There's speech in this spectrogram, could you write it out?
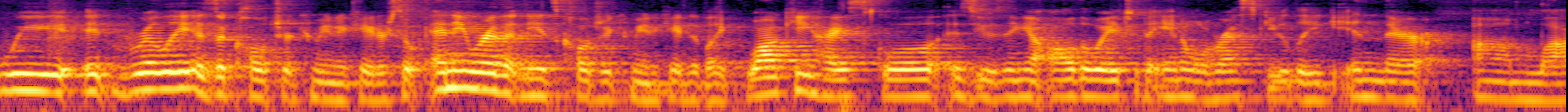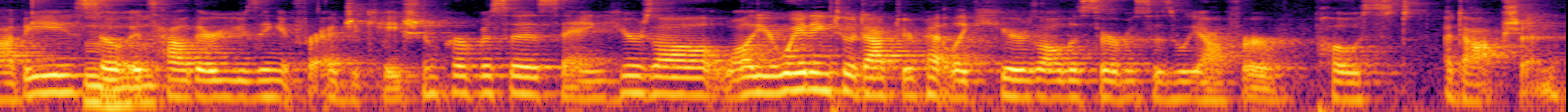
we it really is a culture communicator. So anywhere that needs culture communicated, like Waukee High School is using it all the way to the Animal Rescue League in their um, lobby. So Mhm. it's how they're using it for education purposes, saying here's all while you're waiting to adopt your pet, like here's all the services we offer post adoption.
